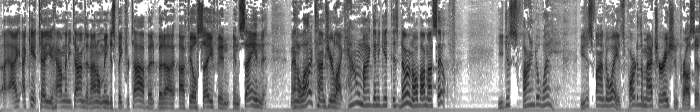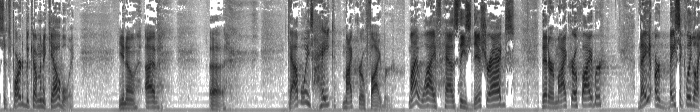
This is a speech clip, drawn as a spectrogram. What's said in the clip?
I, I, can't tell you how many times, and I don't mean to speak for Ty, but, but I, I feel safe in, in saying that, man, a lot of times you're like, how am I going to get this done all by myself? You just find a way. You just find a way. It's part of the maturation process, it's part of becoming a cowboy. You know, I've. Uh, Cowboys hate microfiber. My wife has these dish rags that are microfiber. They are basically like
